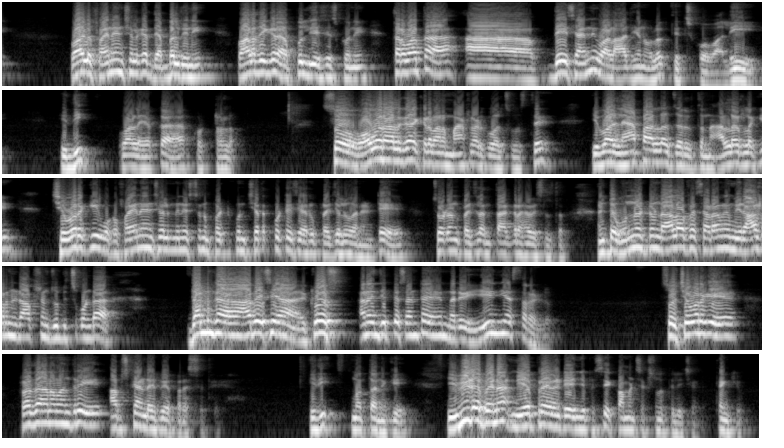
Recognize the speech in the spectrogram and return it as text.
వాళ్ళు ఫైనాన్షియల్గా దెబ్బలు తిని వాళ్ళ దగ్గర అప్పులు చేసేసుకొని తర్వాత ఆ దేశాన్ని వాళ్ళ ఆధీనంలోకి తెచ్చుకోవాలి. ఇది వాళ్ళ యొక్క కుట్రలు. సో ఓవరాల్గా ఇక్కడ మనం మాట్లాడుకోవాల్సి వస్తే ఇవాళ నేపాల్లో జరుగుతున్న అల్లర్లకి చివరికి ఒక ఫైనాన్షియల్ మినిస్టర్ని పట్టుకుని చితక్కొట్టేశారు ప్రజలు అని అంటే చూడండి ప్రజలు అంత ఆగ్రహ వేసులతో. అంటే ఉన్నట్టుండి ఆల్ ఆఫ్ సడన్గా మీరు ఆల్టర్నేట్ ఆప్షన్ చూపించకుండా దమ్గా ఆవేశ క్లోజ్ అని చెప్పేసి అంటే మరి ఏం చేస్తారు వాళ్ళు? సో చివరికి ప్రధానమంత్రి అబ్స్కాండ్ అయిపోయే పరిస్థితి. ఇది మొత్తానికి. ఈ వీడియో పైన మీ అభిప్రాయం ఏంటి అని చెప్పేసి కామెంట్ సెక్షన్లో తెలియచేయండి. Thank you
